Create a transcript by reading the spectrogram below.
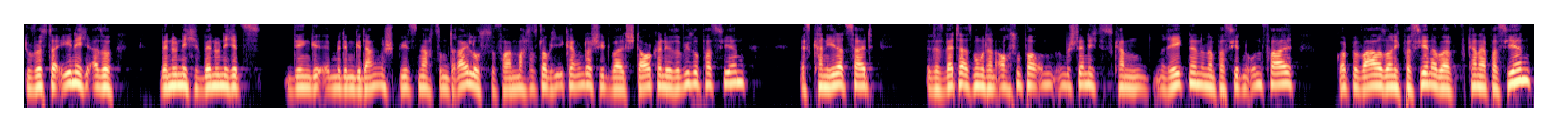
Du wirst da eh nicht, also wenn du nicht, wenn du nicht jetzt den, mit dem Gedanken spielst, nachts um drei loszufahren, macht das, glaube ich, eh keinen Unterschied, weil Stau kann dir sowieso passieren. Es kann jederzeit, das Wetter ist momentan auch super unbeständig, es kann regnen und dann passiert ein Unfall. Gott bewahre, soll nicht passieren, aber kann ja passieren.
